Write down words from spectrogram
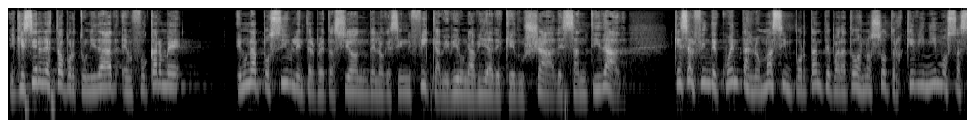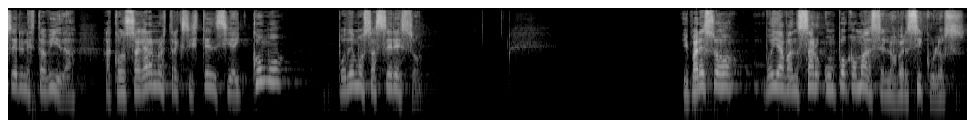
Y quisiera en esta oportunidad enfocarme en una posible interpretación de lo que significa vivir una vida de kedushá, de santidad, que es al fin de cuentas lo más importante para todos nosotros. ¿Qué vinimos a hacer en esta vida? A consagrar nuestra existencia y cómo podemos hacer eso. Y para eso voy a avanzar un poco más en los versículos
